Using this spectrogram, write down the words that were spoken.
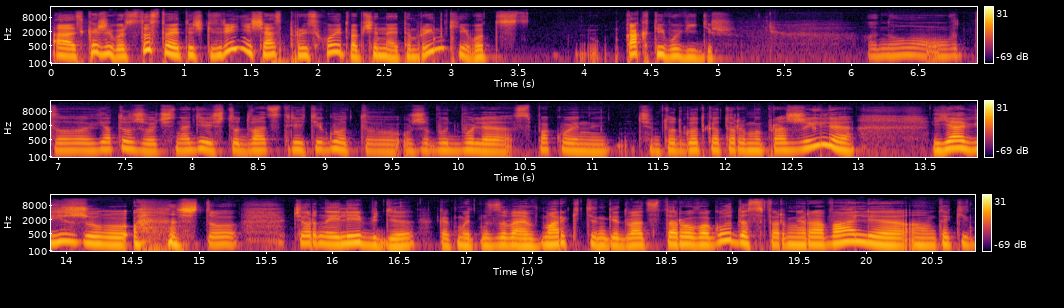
А, скажи, вот что с твоей точки зрения сейчас происходит вообще на этом рынке? Вот как ты его видишь? Ну, вот э, я тоже очень надеюсь, что 23 год э, уже будет более спокойный, чем тот год, который мы прожили. Я вижу, что черные лебеди, как мы это называем в маркетинге 22 года, сформировали э, такие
